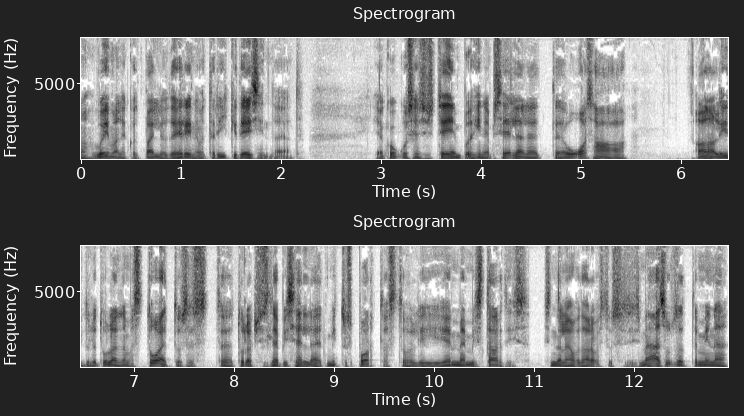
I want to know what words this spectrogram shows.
noh, võimalikult paljude erinevate riikide esindajad. ja kogu see süsteem põhineb sellele, et osa alaliidule tulenevast toetusest tuleb siis läbi selle, et mitu sportlast oli MM-il stardis. sinna lähevad arvestusse siis mäesuusatamine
